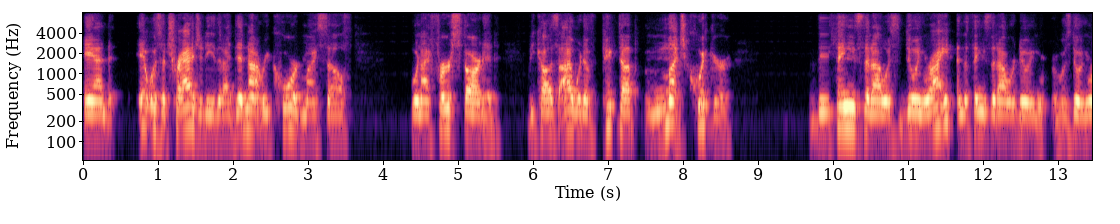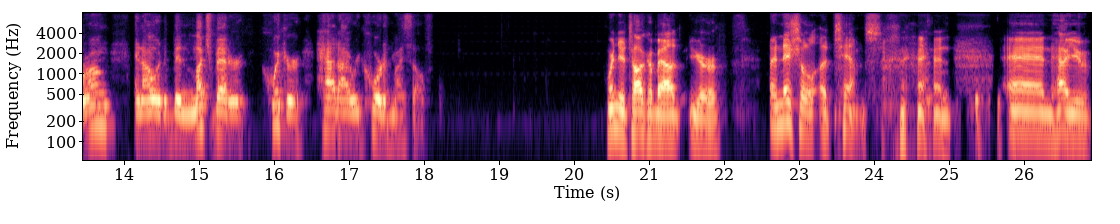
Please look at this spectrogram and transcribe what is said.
and it was a tragedy that I did not record myself when I first started because I would have picked up much quicker the things that I was doing right and the things that I were doing was doing wrong, and I would have been much better quicker had I recorded myself. When you talk about your initial attempts and and how you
